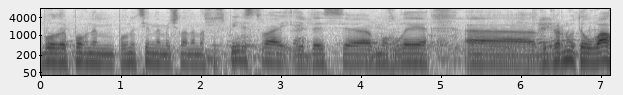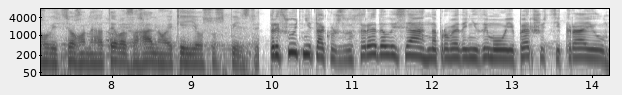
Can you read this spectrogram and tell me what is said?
були повним повноцінними членами суспільства і десь е, могли е, відвернути увагу від цього негатива загального, який є у суспільстві. Присутні також зосередилися на проведенні зимової першості краю.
